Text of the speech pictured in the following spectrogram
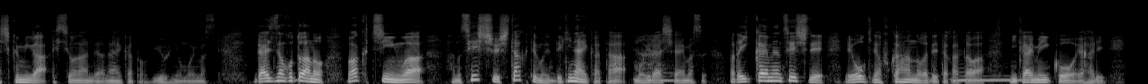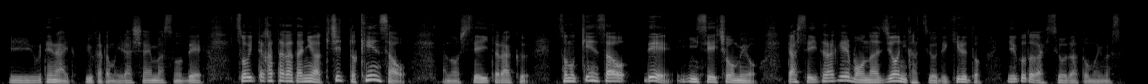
仕組みが必要なんではないかというふうに思います。大事なことはあのワクチンはあの接種したくてもできない方もいらっしゃいます。はい、また1回目の接種で大きな副反応が出た方は2回目以降やはり打てないという方もいらっしゃいますので、そういった方々にはきちっと検査をあのしていただく、その検査をで陰性証明を出していただければ同じように活用できるということが必要だと思います。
